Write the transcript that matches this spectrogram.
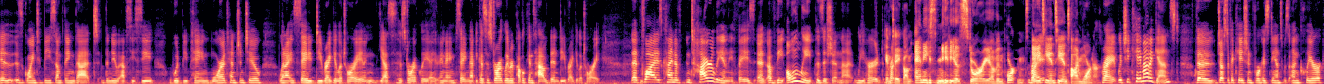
is, is going to be something that the new FCC would be paying more attention to when I say deregulatory, and yes, historically, and I'm saying that because historically Republicans have been deregulatory that flies kind of entirely in the face of the only position that we heard can pre- take on any media story of importance. Right. AT&T and Time Warner. Right, which he came out against. The justification for his stance was unclear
